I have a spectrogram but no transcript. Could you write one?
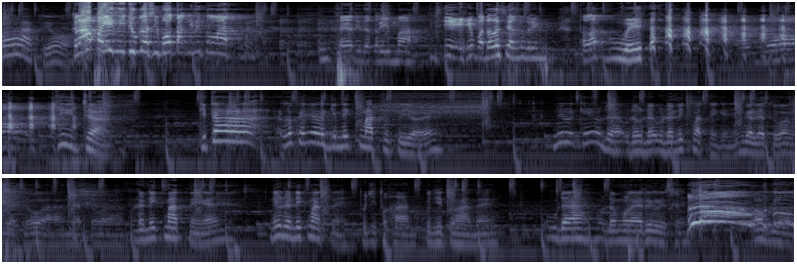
telat yo. Kenapa ini juga si botak ini telat? Saya tidak terima. Padahal yang sering telat gue. Tidak. Kita lu kayaknya lagi nikmat itu yo ya. Ini kayaknya udah udah udah udah nikmat nih kayaknya. Enggak lihat doang, lihat doang, lihat doang. Udah nikmat nih kan. Ini udah nikmat nih. Puji Tuhan. Puji Tuhan ya. Udah udah mulai rilis ya. Belum. Oh belum.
